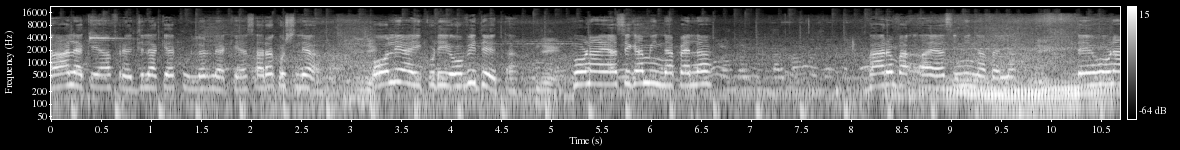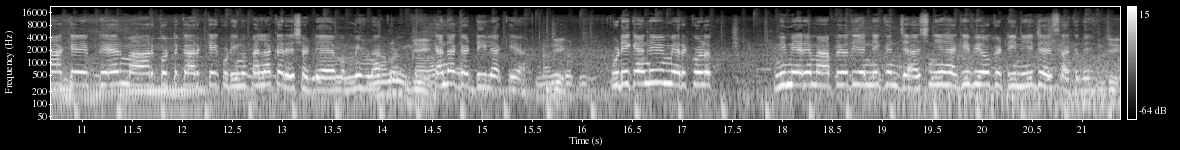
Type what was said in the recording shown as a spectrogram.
ਆਹ ਲੈ ਕੇ ਆ ਫ੍ਰਿਜ ਲੈ ਕੇ ਆ ਕੂਲਰ ਲੈ ਕੇ ਆ ਸਾਰਾ ਕੁਝ ਲਿਆ। ਉਹ ਲਿਆਈ ਕੁੜੀ ਉਹ ਵੀ ਦੇਤਾ। ਜੀ। ਹੁਣ ਆਇਆ ਸੀਗਾ ਮਹੀਨਾ ਪਹਿਲਾਂ। ਬਾਹਰੋਂ ਬਾ- ਆਇਆ ਸੀ ਮਹੀਨਾ ਪਹਿਲਾਂ। ਤੇ ਹੁਣ ਆ ਕੇ ਫੇਰ ਮਾਰ ਕੁੱਟ ਕਰਕੇ ਕੁੜੀ ਨੂੰ ਪਹਿਲਾਂ ਘਰੇ ਛੱਡਿਆ ਹੈ ਮੰਮੀ ਹੁਣਾਂ ਕੋਲ। ਕਹਿੰਦਾ ਗੱਡੀ ਲੈ ਕੇ ਆ। ਜੀ। ਕੁੜੀ ਕਹਿੰਦੀ ਵੀ ਮੇਰੇ ਕੋਲ ਵੀ ਮੇਰੇ ਮਾਪਿਓ ਦੀ ਇੰਨੀ ਗੁੰਜਾਇਸ਼ ਨਹੀਂ ਹੈਗੀ ਵੀ ਉਹ ਗੱਡੀ ਨਹੀਂ ਦੇ ਸਕਦੇ। ਜੀ।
